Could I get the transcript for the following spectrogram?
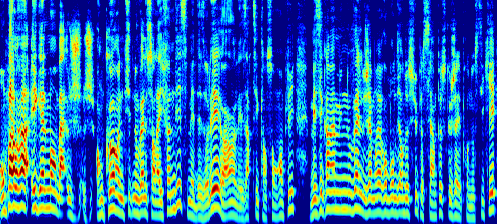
On parlera également, bah, encore une petite nouvelle sur l'iPhone 10, mais désolé, hein, les articles en sont remplis, mais c'est quand même une nouvelle, j'aimerais rebondir dessus parce que c'est un peu ce que j'avais pronostiqué.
